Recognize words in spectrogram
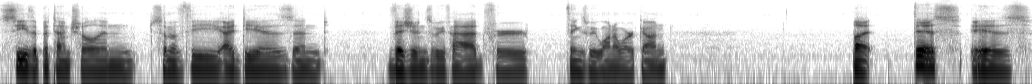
see the potential in some of the ideas and visions we've had for things we want to work on. But this is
